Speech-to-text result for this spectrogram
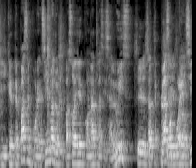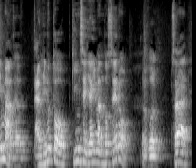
y que te pasen por encima es lo que pasó ayer con Atlas y San Luis. Sí, o sea, te sí, por encima. O sea, al minuto 15 ya iban 2-0. De acuerdo. O sea,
